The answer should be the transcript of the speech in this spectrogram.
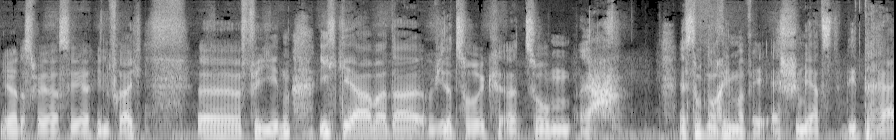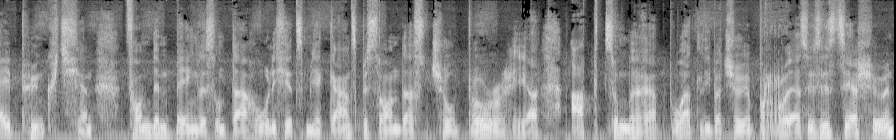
Ja, das wäre sehr hilfreich äh, für jeden. Ich gehe aber da wieder zurück äh, zum, ja, es tut noch immer weh. Es schmerzt die drei Pünktchen von den Bengals und da hole ich jetzt mir ganz besonders Joe Burrow her. Ab zum Rapport, lieber Joe Burrow. Also es ist sehr schön,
